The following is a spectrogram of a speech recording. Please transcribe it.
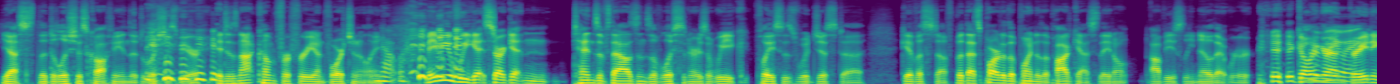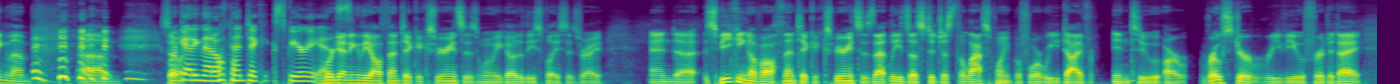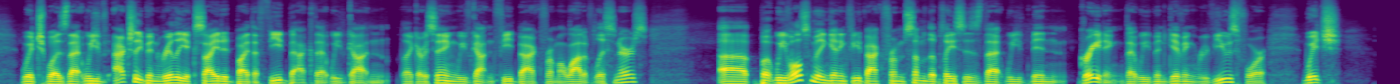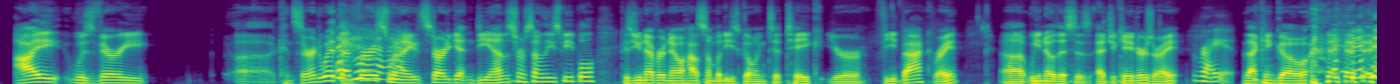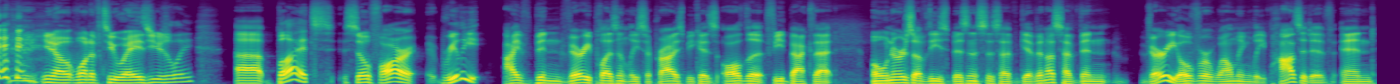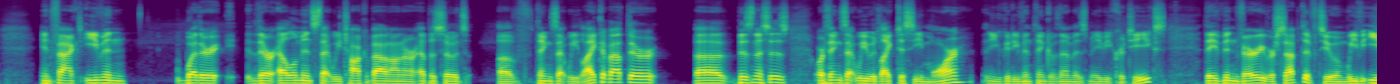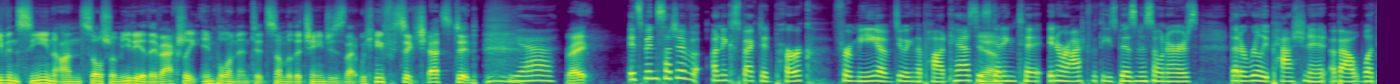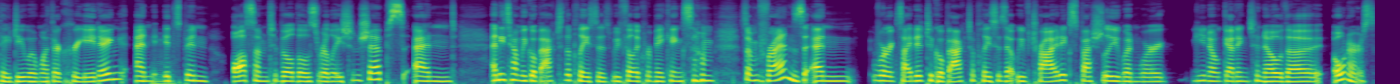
Yes, the delicious coffee and the delicious beer. it does not come for free, unfortunately. No. Maybe if we get start getting tens of thousands of listeners a week, places would just uh, give us stuff. But that's part of the point of the podcast. They don't obviously know that we're going around grading them. Um, so we're getting that authentic experience. we're getting the authentic experiences when we go to these places, right? And uh, speaking of authentic experiences, that leads us to just the last point before we dive into our roaster review for today, which was that we've actually been really excited by the feedback that we've gotten. Like I was saying, we've gotten feedback from a lot of listeners, uh, but we've also been getting feedback from some of the places that we've been grading, that we've been giving reviews for, which I was very uh, concerned with at first when I started getting DMs from some of these people because you never know how somebody's going to take your feedback, right? Uh, we know this as educators, right? right. That can go, you know, one of two ways usually. Uh, but so far, really, I've been very pleasantly surprised because all the feedback that owners of these businesses have given us have been very overwhelmingly positive. And in fact, even whether there are elements that we talk about on our episodes of things that we like about their uh, businesses or things that we would like to see more, you could even think of them as maybe critiques. They've been very receptive to, and we've even seen on social media they've actually implemented some of the changes that we've suggested. Yeah. Right? It's been such an unexpected perk for me of doing the podcast is Yeah. getting to interact with these business owners that are really passionate about what they do and what they're creating. And Mm-hmm. it's been awesome to build those relationships. And anytime we go back to the places, we feel like we're making some some friends and we're excited to go back to places that we've tried, especially when we're, you know, getting to know the owners.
